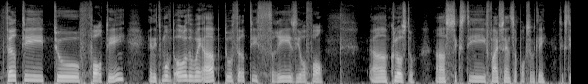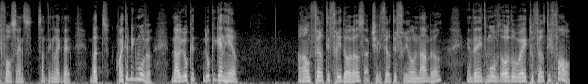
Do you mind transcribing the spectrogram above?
30 to 40 and it moved all the way up to 3304 uh, close to uh, 65 cents approximately 64 cents something like that. But quite a big mover. Now look at look again here. Around $33 actually 33 whole number. And then it moved all the way to 34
